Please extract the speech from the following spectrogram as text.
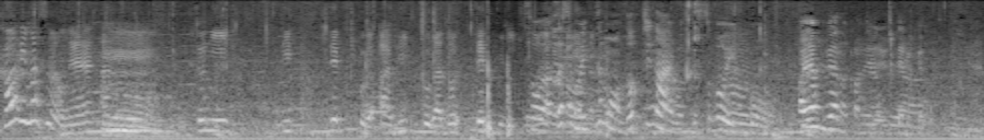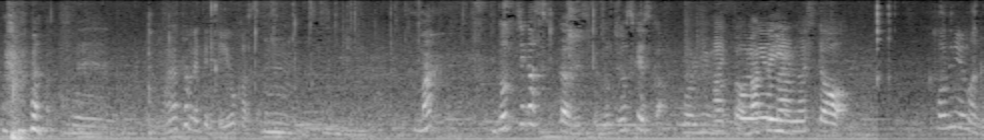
変わりますよね。あのジョニー・リデップがあリップがドデップにそう私もいつもどっちなんやろってすごいこうあやふやな感じで言ってるけど改めててよかったまあどっちが好きかですけどどっちが好きですかポール・ニューマンとマクイポール・ニューマンの人ポール・ニューマンで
